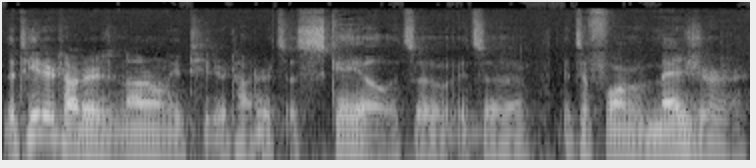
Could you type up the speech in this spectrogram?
The teeter totter is not only a teeter totter, it's a scale, it's a, it's, a, it's a form of measure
